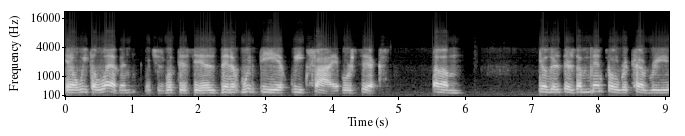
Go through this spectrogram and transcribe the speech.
you know week eleven, which is what this is, than it would be at week five or six. Um, you know, there, there's a mental recovery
